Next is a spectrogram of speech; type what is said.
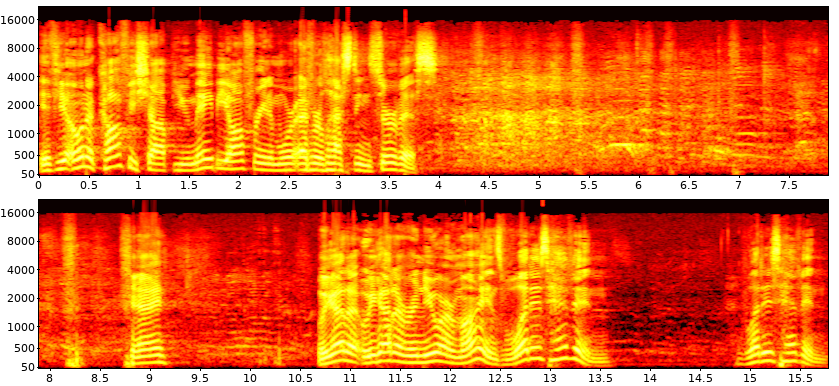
If you own a coffee shop, you may be offering a more everlasting service. okay? We gotta, we gotta renew our minds. What is heaven? What is heaven?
